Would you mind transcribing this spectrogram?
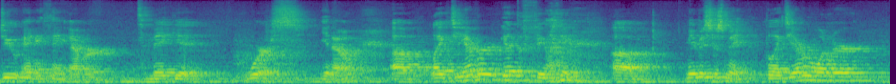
do anything ever to make it worse, you know? Um, like, do you ever get the feeling, um, maybe it's just me, but like, do you ever wonder,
